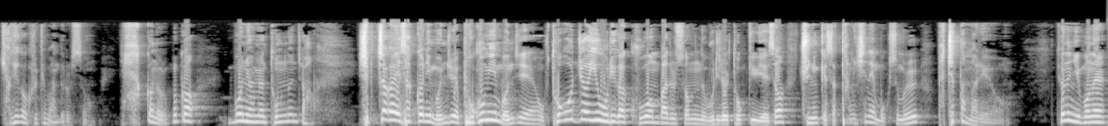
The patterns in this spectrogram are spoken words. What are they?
자기가 그렇게 만들었어. 약간으로. 그러니까 뭐냐면 돕는 자. 십자가의 사건이 뭔지예요. 복음이 뭔지예요. 도저히 우리가 구원받을 수 없는 우리를 돕기 위해서 주님께서 당신의 목숨을 바쳤단 말이에요. 저는 이번에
